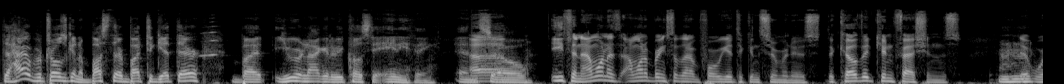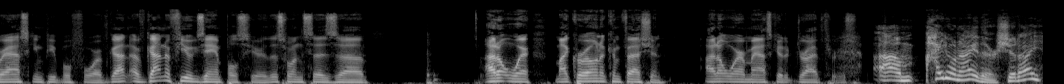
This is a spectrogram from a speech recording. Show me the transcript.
the highway patrol is going to bust their butt to get there, but you are not going to be close to anything, and Uh, so Ethan, I want to I want to bring something up before we get to consumer news. The COVID confessions Mm-hmm. that we're asking people for. I've got I've gotten a few examples here. This one says, uh, "I don't wear my Corona confession. I don't wear a mask at drive-throughs. um, I don't either. Should I?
